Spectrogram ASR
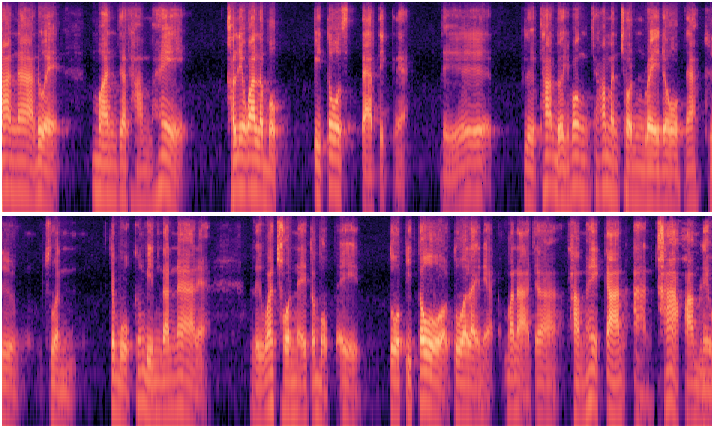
ด้านหน้าด้วย มันจะทำให้เขาเรียกว่าระบบปิโตสแตติกเนี่ย หรือหรือถ้าโดยเฉพาะถ้ามันชนเรโดบนะ คือ ส่วนจมูกเครื่องบินด้านหน้าเนี่ย หรือว่าชนไอ้ระบบไอ้ตัวปิโตตัวอะไรเนี่ย มันอาจจะทำให้การอ่านค่าความเร็ว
